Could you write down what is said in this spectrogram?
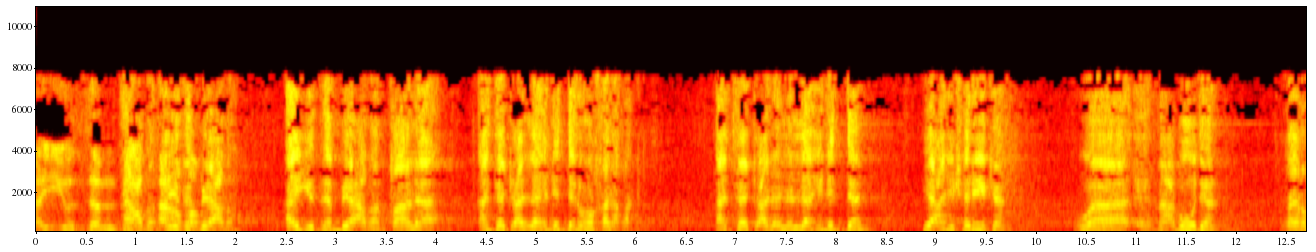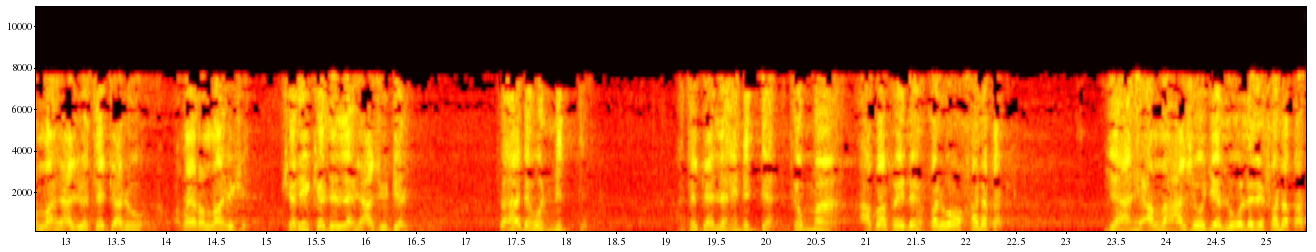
أي الذنب أعظم. أي الذنب أعظم. أي الذنب أعظم؟ قال أن تجعل الله ندا وهو خلقك. أن تجعل لله ندا يعني شريكا ومعبودا. غير الله عز وجل تجعل غير الله شريكا لله عز وجل. فهذا هو الند. أن تجعل الله ندا. ثم أضاف إليه قال هو خلقك. يعني الله عز وجل هو الذي خلقك.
